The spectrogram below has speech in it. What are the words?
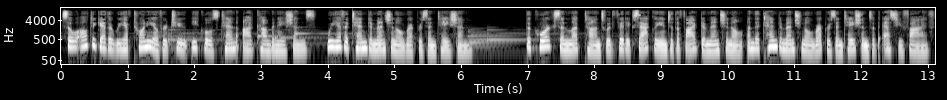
So altogether we have 20 over 2 equals 10 odd combinations. We have a 10 dimensional representation. The quarks and leptons would fit exactly into the 5 dimensional and the 10 dimensional representations of SU5.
